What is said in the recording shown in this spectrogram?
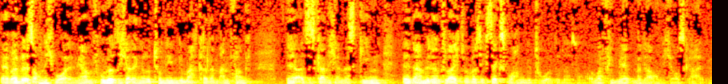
Äh, weil wir das auch nicht wollen. Wir haben früher sicher längere Tourneen gemacht, gerade am Anfang, äh, als es gar nicht anders ging. Äh, da haben wir dann vielleicht, was weiß ich, sechs Wochen getourt oder so. Aber viel mehr hätten wir da auch nicht ausgehalten.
